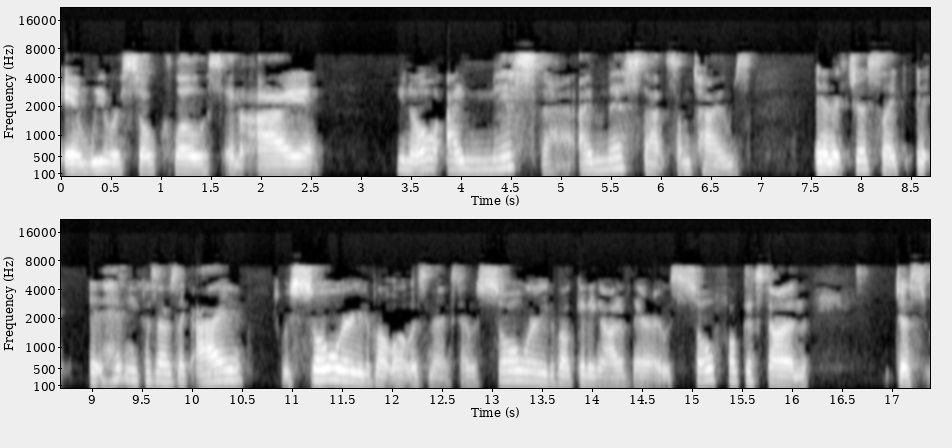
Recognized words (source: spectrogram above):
and we were so close and I you know, I miss that. I miss that sometimes. And it just like it it hit me because I was like I was so worried about what was next. I was so worried about getting out of there. I was so focused on just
